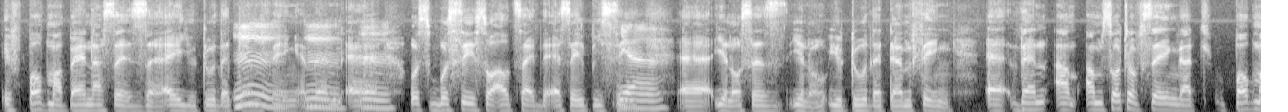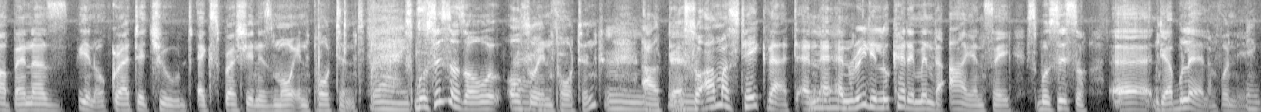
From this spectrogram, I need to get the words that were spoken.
if Bob Mabena says, uh, "Hey, you do the damn Mm, thing," and then uh, Usbusi, so outside the SABC, Yeah. uh, you know, says, you know, you do the damn thing, uh, then I'm I'm sort of saying that Bob Mabena's, you know, gratitude expression is more important. Right. Sbusiso's also Right. Mm, important out there, so I must take that and and really look at him in the eye and say, Sbusiso, uh, ndiyabulela mfondini."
